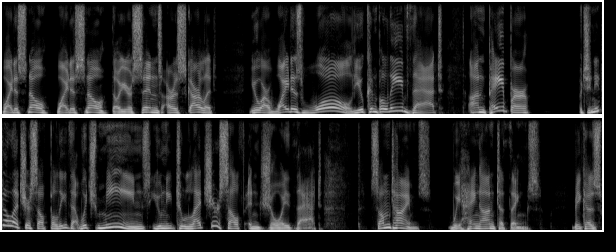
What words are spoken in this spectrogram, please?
White as snow, white as snow, though your sins are as scarlet. You are white as wool. You can believe that on paper, but you need to let yourself believe that, which means you need to let yourself enjoy that. Sometimes we hang on to things because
